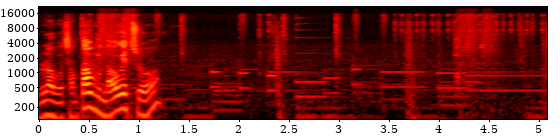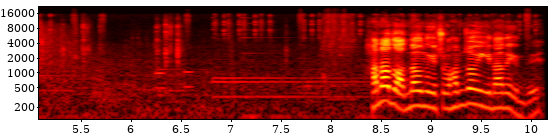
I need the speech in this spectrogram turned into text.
몰라 뭐 잡다 보면 나오겠죠 하나도 안 나오는 게 좀 함정이긴 하네 근데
